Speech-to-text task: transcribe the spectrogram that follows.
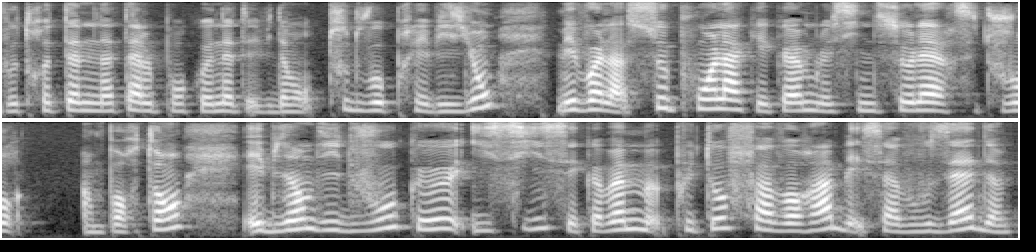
votre thème natal pour connaître évidemment toutes vos prévisions, mais voilà, ce point-là qui est quand même le signe solaire, c'est toujours important, eh bien dites-vous que ici c'est quand même plutôt favorable et ça vous aide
